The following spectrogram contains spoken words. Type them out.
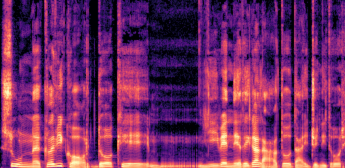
su un clavicordo che mh, mm, gli venne regalato dai genitori.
